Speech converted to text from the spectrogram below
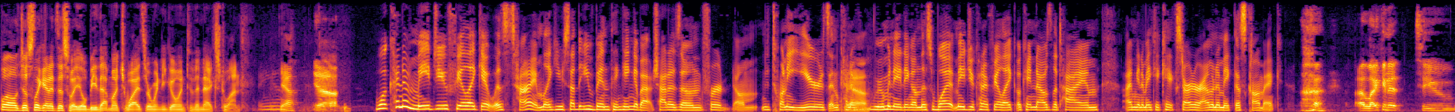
well, just look at it this way: you'll be that much wiser when you go into the next one. Yeah. yeah. What kind of made you feel like it was time? Like you said that you've been thinking about Shadow Zone for um, 20 years and kind Yeah. of ruminating on this. What made you kind of feel like, okay, now's the time. I'm going to make a Kickstarter. I'm going to make this comic. I liken it to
